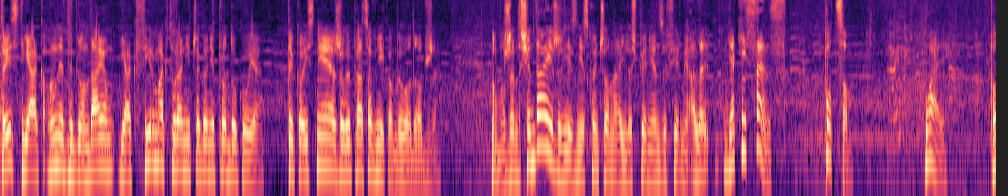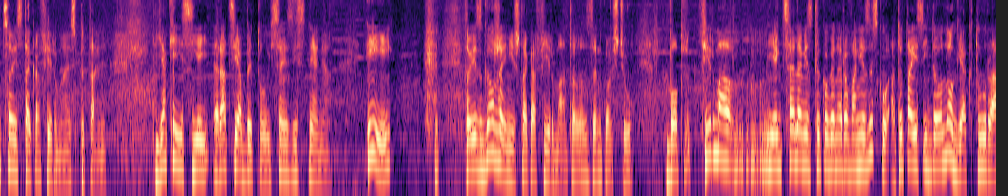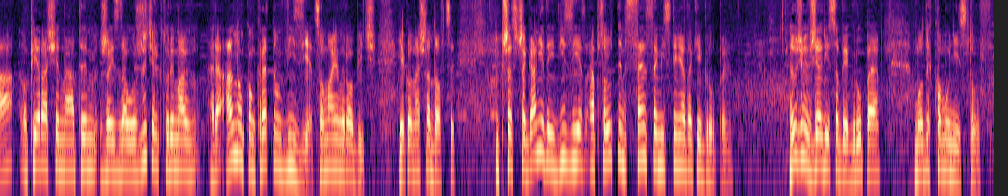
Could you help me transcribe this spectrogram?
To jest jak one wyglądają jak firma, która niczego nie produkuje, tylko istnieje, żeby pracownikom było dobrze. No może się da, jeżeli jest nieskończona ilość pieniędzy w firmie, ale jaki sens? Po co? Why? Po co jest taka firma? Jest pytanie. Jakie jest jej racja bytu i sens istnienia? I to jest gorzej niż taka firma, to ten kościół, bo firma, jej celem jest tylko generowanie zysku, a tutaj jest ideologia, która opiera się na tym, że jest założyciel, który ma realną, konkretną wizję, co mają robić jego naśladowcy. I przestrzeganie tej wizji jest absolutnym sensem istnienia takiej grupy. Gdybyśmy wzięli sobie grupę młodych komunistów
